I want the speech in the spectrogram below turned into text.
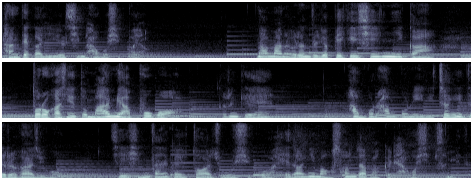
한 때까지 열심히 하고 싶어요. 나만 어른들 옆에 계시니까 돌아가시니 또 마음이 아프고 그런 게 한 분 한 분 일이 정이 들어가지고 제힘 데까지 도와주고 싶고 회장님하고 손잡아 그래 하고 싶습니다.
